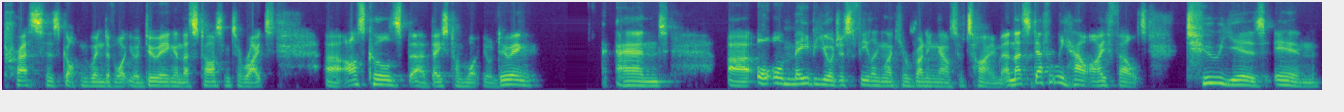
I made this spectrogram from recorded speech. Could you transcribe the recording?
press has gotten wind of what you're doing and they're starting to write uh, articles uh, based on what you're doing. And Uh, or, or, maybe you're just feeling like you're running out of time. And that's definitely how I felt two years in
